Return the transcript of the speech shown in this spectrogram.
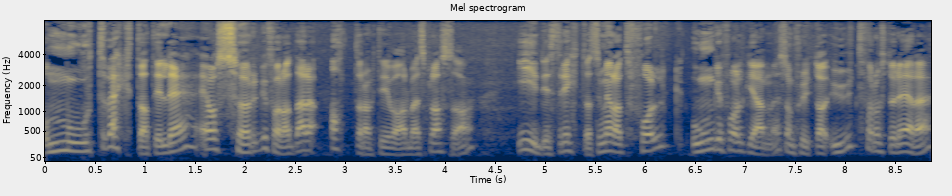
Og motvekta til det er å sørge for at det er attraktive arbeidsplasser i distriktene som gjør at folk, unge folk gjerne, som flytter ut for å studere,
